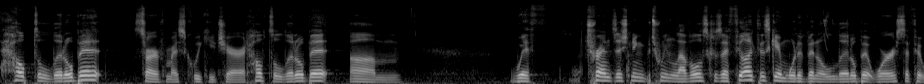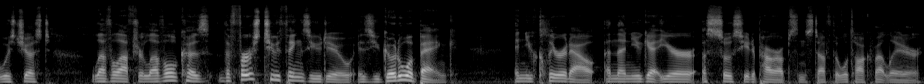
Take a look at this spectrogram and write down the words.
helped a little bit. Sorry for my squeaky chair. It helped a little bit um, with transitioning between levels because I feel like this game would have been a little bit worse if it was just level after level. Because the first two things you do is you go to a bank and you clear it out, and then you get your associated power ups and stuff that we'll talk about later.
